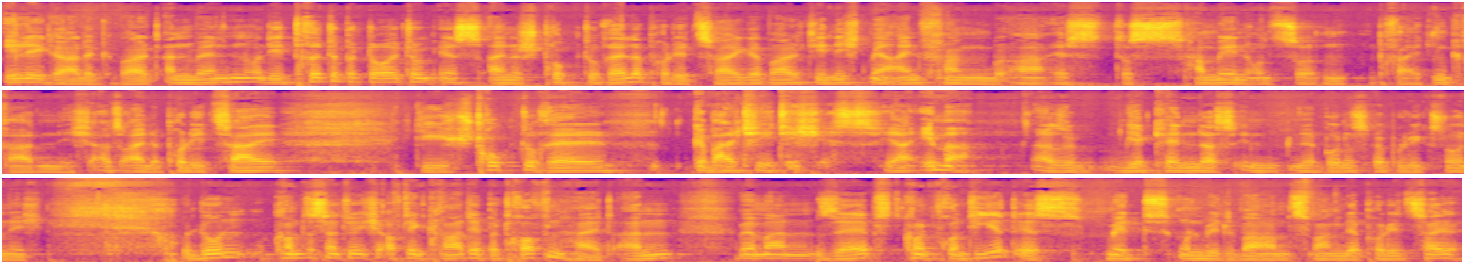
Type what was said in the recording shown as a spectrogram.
illegale Gewalt anwenden. Und die dritte Bedeutung ist eine strukturelle Polizeigewalt, die nicht mehr einfangbar ist. Das haben wir in unseren Breitengraden nicht. Also eine Polizei, die strukturell gewalttätig ist, ja immer. Also wir kennen das in der Bundesrepublik so nicht. Und nun kommt es natürlich auf den Grad der Betroffenheit an. Wenn man selbst konfrontiert ist mit unmittelbarem Zwang der Polizei,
